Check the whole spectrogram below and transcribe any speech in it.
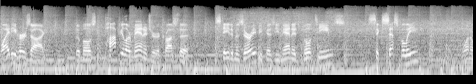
Whitey Herzog, the most popular manager across the state of Missouri because he managed both teams successfully, won a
